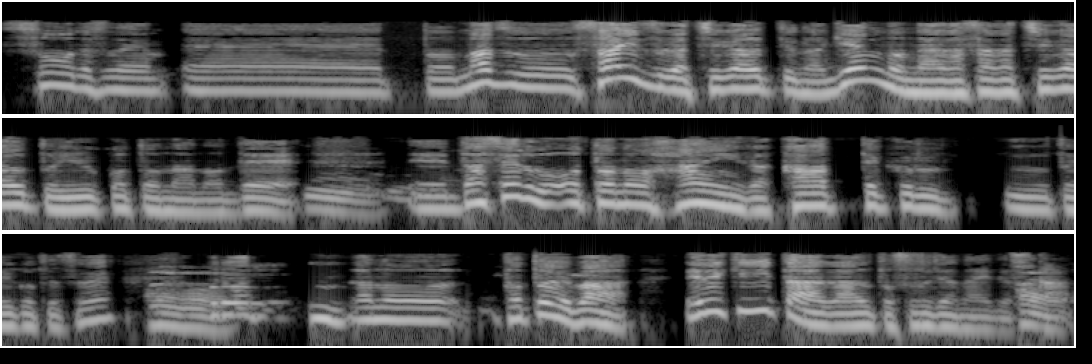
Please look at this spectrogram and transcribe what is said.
そうですね。えーっと、まず、サイズが違うっていうのは、弦の長さが違うということなので、うん。えー出せる音の範囲が変わってくるうということですね。はいはい。これは、うん、あの、例えば、エレキギターがあるとするじゃないですか。は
